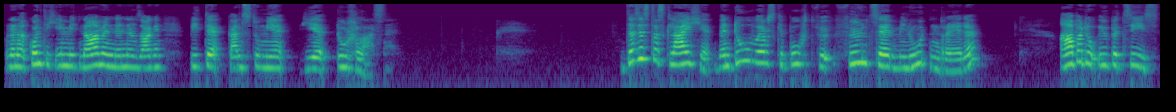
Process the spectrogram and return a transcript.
Und dann konnte ich ihn mit Namen nennen und sagen, bitte kannst du mir hier durchlassen. Das ist das Gleiche. Wenn du wirst gebucht für 15 Minuten Rede, aber du überziehst,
